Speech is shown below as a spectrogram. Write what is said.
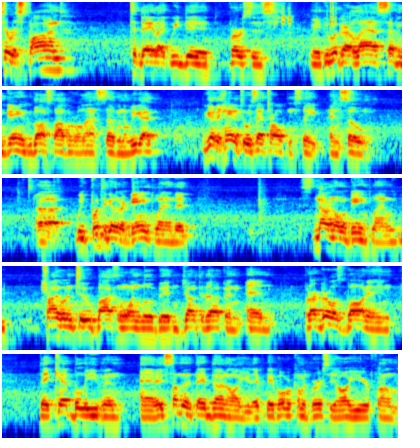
to respond today like we did versus I mean if you look at our last seven games, we lost five of our last seven, and we got we got to hand it to us at Tarleton State, and so uh, we put together a game plan that it's not a normal game plan. We, we triangled into boxing one a little bit and junked it up, and, and but our girls bought in. They kept believing, and it's something that they've done all year. They've, they've overcome adversity all year from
